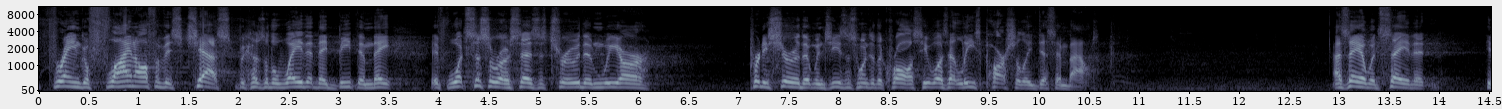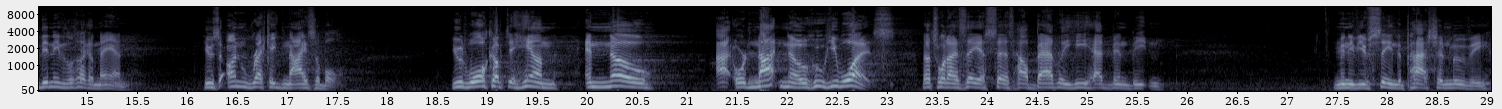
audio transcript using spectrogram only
frame go flying off of his chest because of the way that they beat them. They, if what Cicero says is true, then we are pretty sure that when Jesus went to the cross, he was at least partially disemboweled. Isaiah would say that he didn't even look like a man. He was unrecognizable. You would walk up to him and know or not know who he was. That's what Isaiah says, how badly he had been beaten. Many of you have seen the Passion movie.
